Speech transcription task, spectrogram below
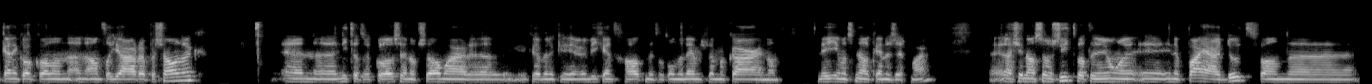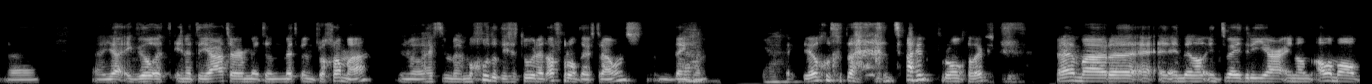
ken ik ook al een, een aantal jaren persoonlijk. En niet dat we close zijn of zo, maar ik heb een keer een weekend gehad met wat ondernemers bij elkaar. En dan leer je iemand snel kennen, zeg maar. En als je dan zo ziet wat een jongen in, een paar jaar doet van... Ja, ik wil het in het theater met een, met een programma. Heeft het me goed dat hij zijn tour net afgerond heeft trouwens. Denk ja. ja. Heeft heel goed getimed per ongeluk. maar en, en, dan in twee, drie jaar en dan allemaal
